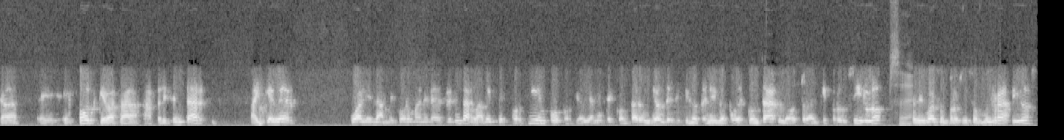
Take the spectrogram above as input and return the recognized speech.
cada, eh, spot que vas a, presentar, hay que ver cuál es la mejor manera de presentarlo. A veces por tiempo, porque obviamente contar un guion desde que lo tenés lo podés contar, lo otro hay que producirlo, pero igual son procesos muy rápidos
